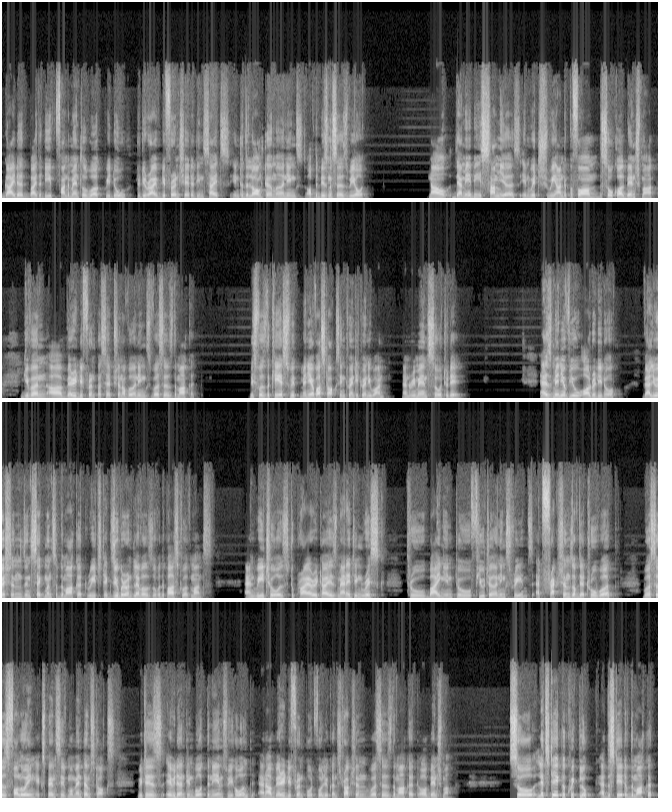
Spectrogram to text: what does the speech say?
guided by the deep fundamental work we do to derive differentiated insights into the long-term earnings of the businesses we own. Now, there may be some years in which we underperform the so-called benchmark, given a very different perception of earnings versus the market. This was the case with many of our stocks in 2021 and remains so today. As many of you already know, valuations in segments of the market reached exuberant levels over the past 12 months, and we chose to prioritize managing risk through buying into future earning streams at fractions of their true worth versus following expensive momentum stocks which is evident in both the names we hold and our very different portfolio construction versus the market or benchmark. So let's take a quick look at the state of the market,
